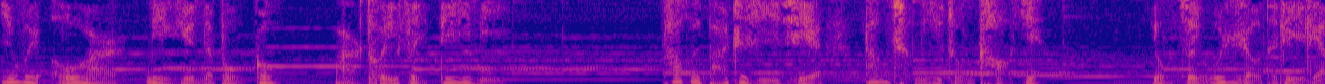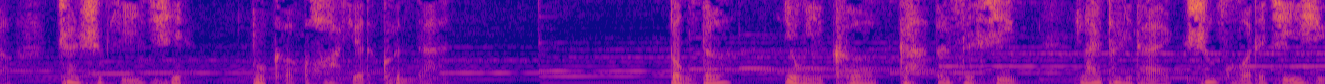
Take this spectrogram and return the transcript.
因为偶尔命运的不公而颓废低迷。他会把这一切当成一种考验，用最温柔的力量战胜一切不可跨越的困难。懂得用一颗感恩的心来对待生活的给予，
